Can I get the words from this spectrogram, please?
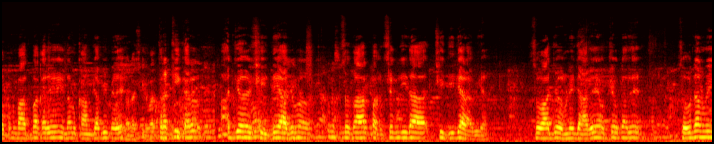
ਸੋ ਪਰਮਾਤਮਾ ਕਰੇ ਇਹਨਾਂ ਨੂੰ ਕਾਮਯਾਬੀ ਮਿਲੇ। ਤਰੱਕੀ ਕਰਨ ਅੱਜ ਸ਼ਹੀਦੇ ਆਜਮ ਸਰਦਾਰ ਭਗਤ ਸਿੰਘ ਜੀ ਦਾ ਸ਼ਹੀਦੀ ਦਿਹਾੜਾ ਵੀ ਆ। ਸੋ ਅੱਜ ਹੁਣੇ ਜਾ ਰਹੇ ਆ ਉੱਥੇ ਉਹਨਾਂ ਦੇ। ਸੋ ਉਹਨਾਂ ਨੂੰ ਵੀ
